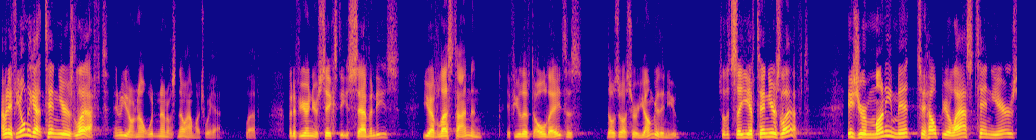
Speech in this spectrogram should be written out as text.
I mean, if you only got 10 years left, and you don't know, none of us know how much we have left, but if you're in your 60s, 70s, you have less time than if you live to old age as those of us who are younger than you. So let's say you have 10 years left. Is your money meant to help your last 10 years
